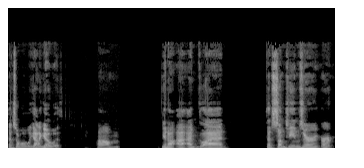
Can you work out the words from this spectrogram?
that's what we gotta go with. Um, you know, I, I'm glad that some teams are are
